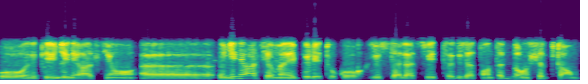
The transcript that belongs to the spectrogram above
où on était une génération, euh, une génération manipulée tout court, juste à la suite des attentats de 11 septembre,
